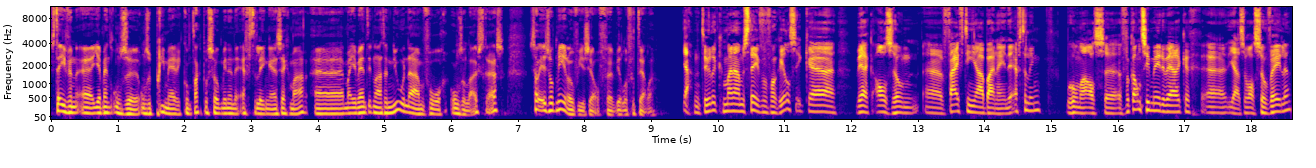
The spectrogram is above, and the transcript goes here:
Steven, eh, jij bent onze, onze primaire contactpersoon binnen de Efteling, eh, zeg maar. Eh, maar je bent inderdaad een nieuwe naam voor onze luisteraars. Zou je eens wat meer over jezelf eh, willen vertellen? Ja, natuurlijk. Mijn naam is Steven van Geels. Ik eh, werk al zo'n eh 15 jaar bijna in de Efteling. Begonnen als eh, vakantiemedewerker, eh, ja, zoals zoveel.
